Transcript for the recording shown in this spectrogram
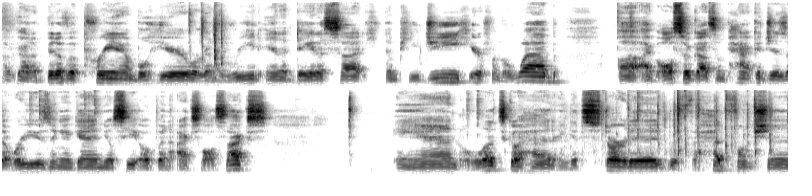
I've got a bit of a preamble here. We're going to read in a data set, MPG, here from the web. Uh, I've also got some packages that we're using. Again, you'll see OpenXLSX. And let's go ahead and get started with the head function.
